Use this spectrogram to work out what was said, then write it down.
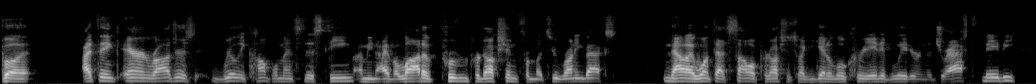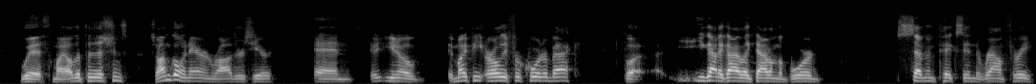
But I think Aaron Rodgers really complements this team. I mean, I have a lot of proven production from my two running backs. Now I want that solid production so I can get a little creative later in the draft, maybe with my other positions. So I'm going Aaron Rodgers here. And, you know, it might be early for quarterback, but you got a guy like that on the board, seven picks into round three,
